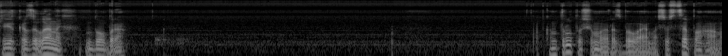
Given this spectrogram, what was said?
Четвірка зелених добре. Контру, то що ми розбиваємось, ось це погано.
